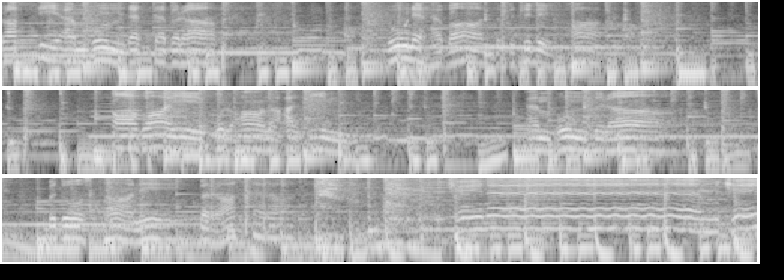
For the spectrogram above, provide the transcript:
rastî em bûn deste biraq bûne heval bi dilê pak. Avayê quran ezîm em bûn biraq به دوستانی به راست راست. کینم کینم.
